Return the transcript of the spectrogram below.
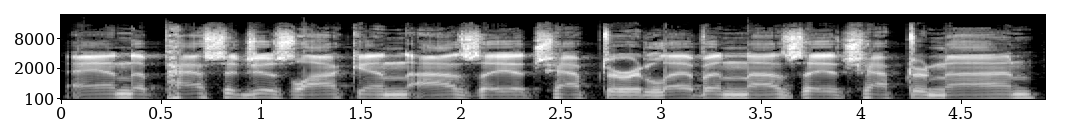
and the passages like in Isaiah chapter 11, Isaiah chapter 9,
